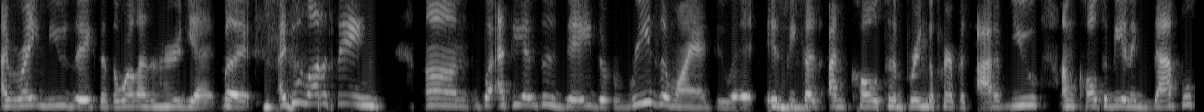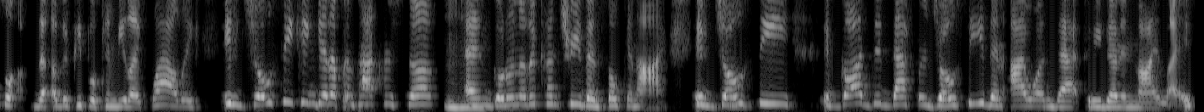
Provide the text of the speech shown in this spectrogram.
I write music that the world hasn't heard yet, but I do a lot of things um, but at the end of the day, the reason why I do it is mm-hmm. because I'm called to bring the purpose out of you. I'm called to be an example so that other people can be like, wow, like if Josie can get up and pack her stuff mm-hmm. and go to another country, then so can I. If Josie, if God did that for Josie, then I want that to be done in my life.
